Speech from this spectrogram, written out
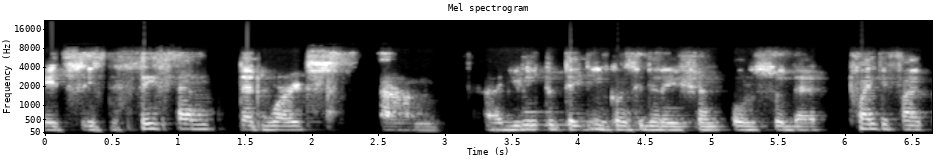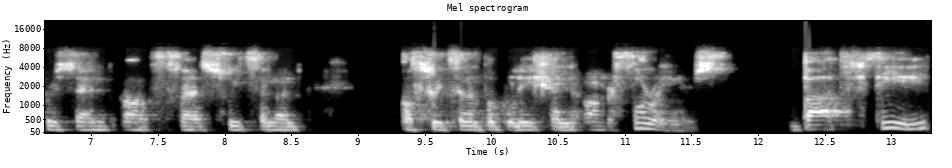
It's it's the system that works. Um, uh, you need to take in consideration also that 25% of uh, Switzerland of Switzerland population are foreigners, but still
